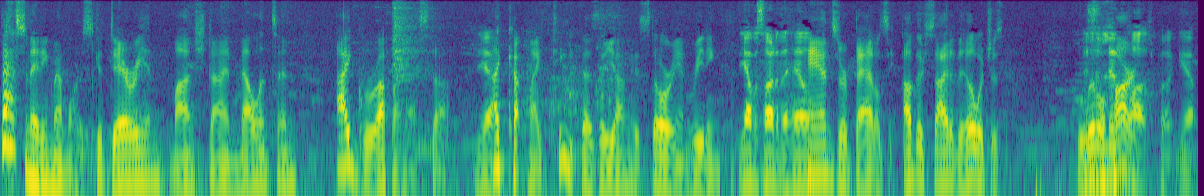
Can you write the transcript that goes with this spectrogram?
fascinating memoirs: Guderian, Manstein, Mellenthin. I grew up on that stuff. Yeah. I cut my teeth as a young historian reading The other side of the hill. Panzer battles, the other side of the hill, which is Liddell, Liddell Hart. Hart's book. Yep.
